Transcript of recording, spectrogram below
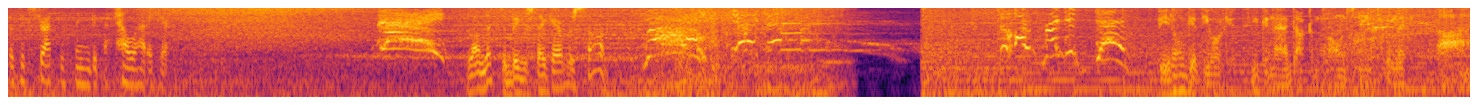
Let's extract this thing and get the hell out of here. Hey! Lon, that's the biggest steak I ever saw. No! Our friend is dead! If you don't get the orchids, you can add Dr. Malone's name to the list. Ah!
